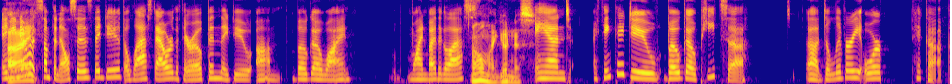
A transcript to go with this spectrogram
And you know what something else is they do? The last hour that they're open, they do um BOGO wine, wine by the glass. Oh my goodness. And I think they do BOGO pizza uh, delivery or pickup.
